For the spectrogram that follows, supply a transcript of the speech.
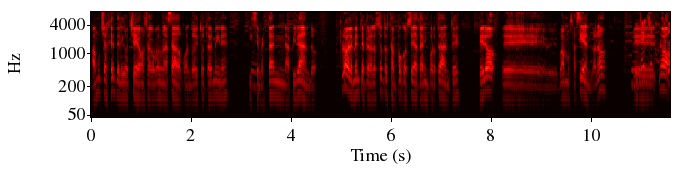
A mucha gente le digo, che, vamos a comer un asado cuando esto termine y se me están apilando. Probablemente para los otros tampoco sea tan importante, pero eh, vamos haciendo, ¿no? De Eh, hecho, no,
